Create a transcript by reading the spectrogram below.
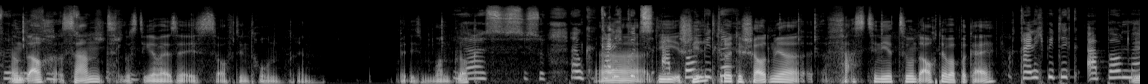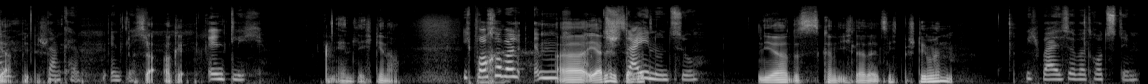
5, Und auch 6, Sand, 7. lustigerweise, ist oft in Truhen drin. Bei diesem One-Block. Ja, es ist so. Ähm, kann ich Äh, kurz die abbauen, bitte? Schildkröte schaut mir fasziniert zu und auch der Papagei. Kann ich bitte abbauen, Mann? Ja, bitte schön. Danke. Endlich. So, okay. Endlich. Endlich, genau. Ich brauche aber ähm, Äh, sehr Stein und so. Ja, das kann ich leider jetzt nicht bestimmen. Ich weiß aber trotzdem.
